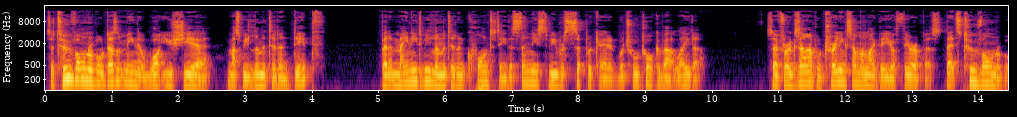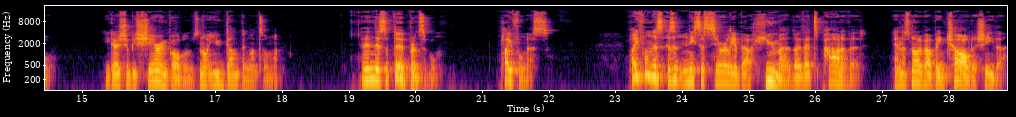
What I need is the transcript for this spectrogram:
So too vulnerable doesn't mean that what you share must be limited in depth, but it may need to be limited in quantity. This thing needs to be reciprocated, which we'll talk about later. So, for example, treating someone like they're your therapist, that's too vulnerable. You guys should be sharing problems, not you dumping on someone. And then there's a third principle playfulness. Playfulness isn't necessarily about humour, though that's part of it, and it's not about being childish either.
